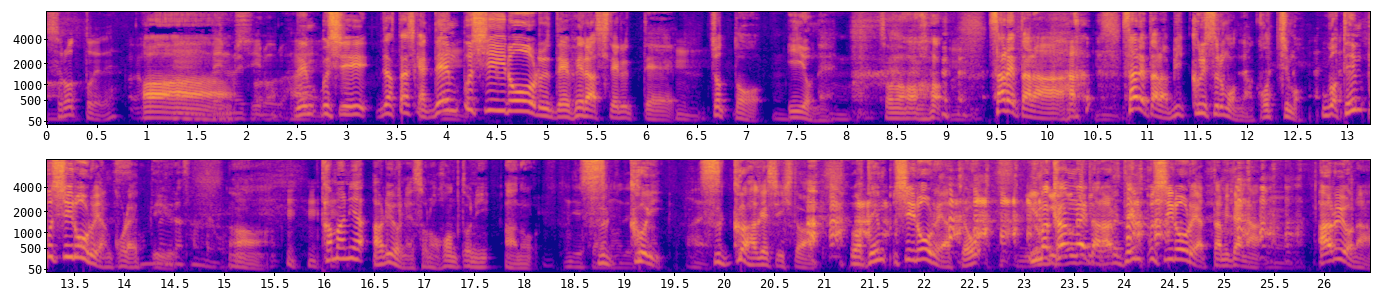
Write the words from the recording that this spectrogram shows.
スロットでね。あデンプシーロール、あ。デンプシー、じゃあ確かにデンプシーロールでフェラしてるって、ちょっといいよね。その、されたら、されたらびっくりするもんな、こっちも。うわ、デンプシーロールやん、これっていう。ああたまにあるよね、その本当に、あの、すっごい、すっごい激しい人は、うわ、デンプシーロールやって、お今考えたらあれデンプシーロールやったみたいな、あるよな。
